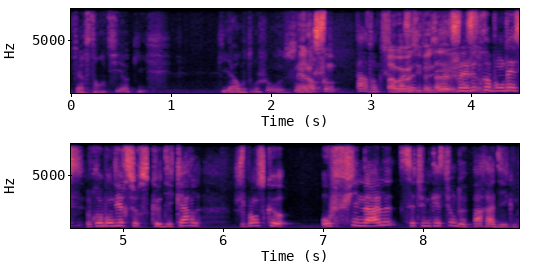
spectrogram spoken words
faire sentir qu'il y a autre chose. Mais alors, comme... Pardon, Ah, euh, je voulais juste rebondir, rebondir sur ce que dit Karl. Je pense que au final, c'est une question de paradigme.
